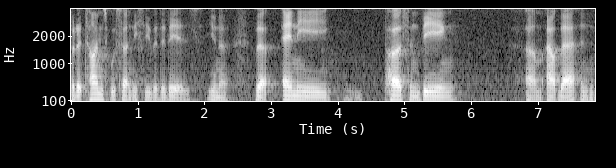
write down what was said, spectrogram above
but at times we'll certainly see that it is. You know, that any person being um, out there and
